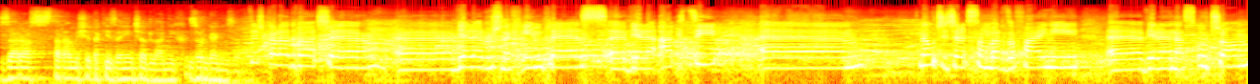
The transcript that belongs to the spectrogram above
zaraz staramy się takie zajęcia dla nich zorganizować. W tej szkole odbywa się e, wiele różnych imprez, e, wiele akcji. E, nauczyciele są bardzo fajni, e, wiele nas uczą.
